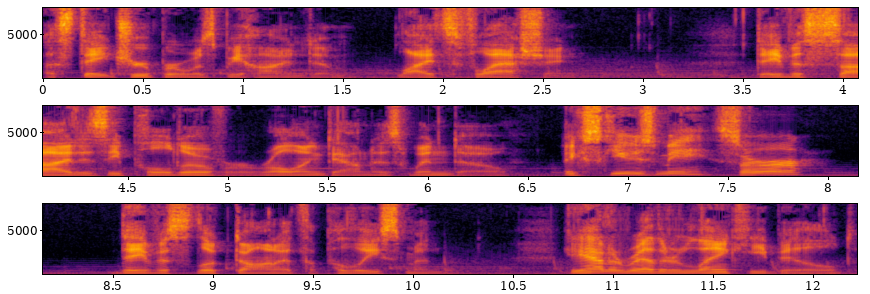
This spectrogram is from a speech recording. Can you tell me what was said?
A state trooper was behind him, lights flashing. Davis sighed as he pulled over, rolling down his window. Excuse me, sir? Davis looked on at the policeman. He had a rather lanky build,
